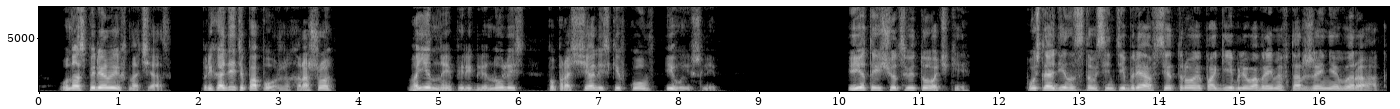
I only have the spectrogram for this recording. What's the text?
— «у нас перерыв на час. Приходите попозже, хорошо?» Военные переглянулись, попрощались кивком и вышли. И это еще цветочки. После 11 сентября все трое погибли во время вторжения в Ирак.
